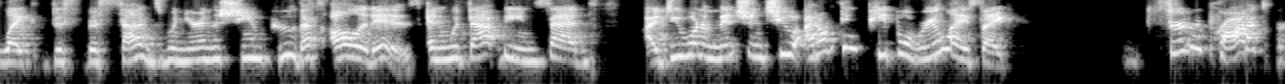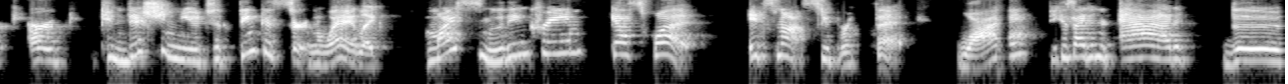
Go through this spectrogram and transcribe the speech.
like this the suds when you're in the shampoo. That's all it is. And with that being said, I do want to mention too, I don't think people realize like certain products are, are condition you to think a certain way. Like my smoothing cream, guess what? It's not super thick. Why? Because I didn't add the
